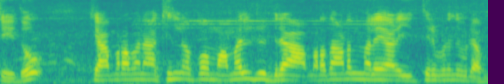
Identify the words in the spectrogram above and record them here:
ചെയ്തു. ക്യാമറമാൻ അഖിലിനൊപ്പം അമൽ രുദ്ര അമൃതാടൻ മലയാളി തിരുവനന്തപുരം.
